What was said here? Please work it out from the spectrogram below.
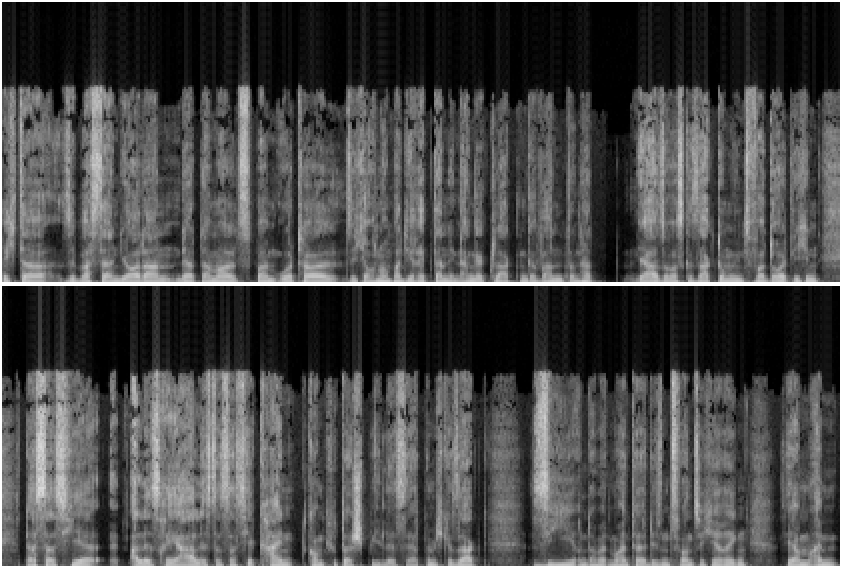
Richter Sebastian Jordan, der hat damals beim Urteil sich auch nochmal direkt an den Angeklagten gewandt und hat ja sowas gesagt, um ihm zu verdeutlichen, dass das hier alles real ist, dass das hier kein Computerspiel ist. Er hat nämlich gesagt, Sie, und damit meinte er diesen 20-Jährigen, Sie haben einem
